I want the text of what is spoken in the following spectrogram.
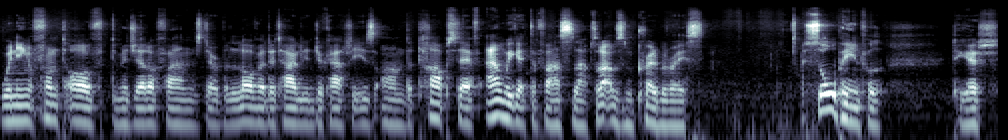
winning in front of the Mugello fans, their beloved Italian Ducatis on the top step, and we get the fast lap. So that was an incredible race. So painful to get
